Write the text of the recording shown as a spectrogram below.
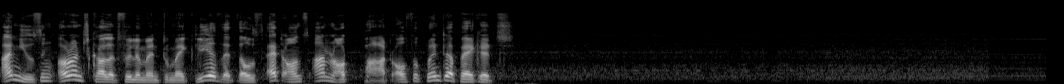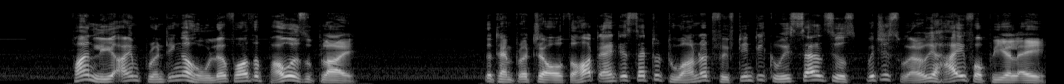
I'm using orange colored filament to make clear that those add-ons are not part of the printer package. Finally I'm printing a holder for the power supply. The temperature of the hot end is set to 215 degrees Celsius, which is very high for PLA.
